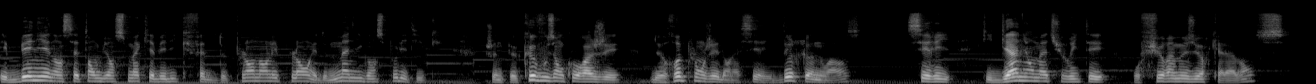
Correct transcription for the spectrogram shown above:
et baigner dans cette ambiance machiavélique faite de plans dans les plans et de manigances politiques, je ne peux que vous encourager de replonger dans la série The Clone Wars, série qui gagne en maturité au fur et à mesure qu'elle avance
